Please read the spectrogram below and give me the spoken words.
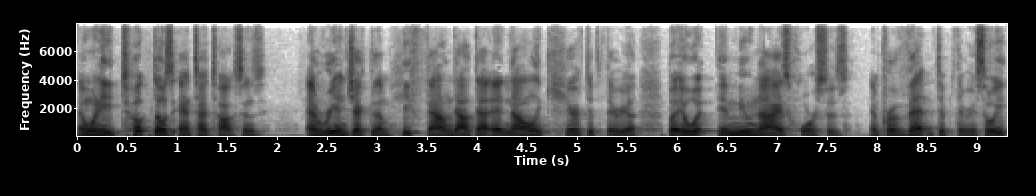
And when he took those antitoxins and re-injected them, he found out that it not only cured diphtheria, but it would immunize horses and prevent diphtheria. So he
